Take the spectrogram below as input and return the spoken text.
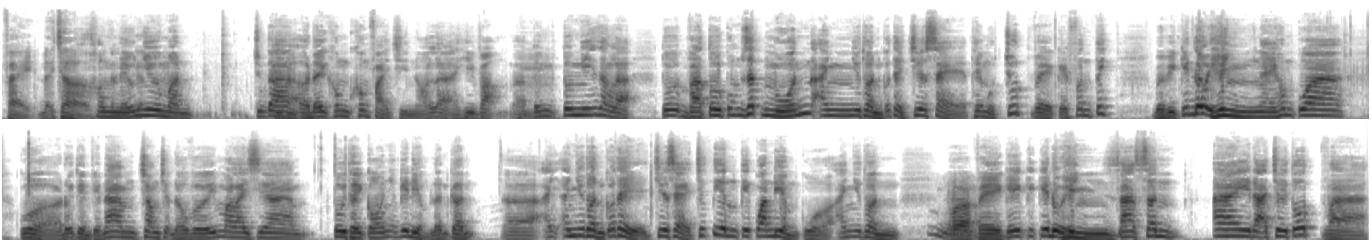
phải đợi chờ. Không nếu như mà chúng ta ở đây không không phải chỉ nói là hy vọng à, tôi tôi nghĩ rằng là tôi và tôi cũng rất muốn anh Như Thuần có thể chia sẻ thêm một chút về cái phân tích bởi vì cái đội hình ngày hôm qua của đội tuyển Việt Nam trong trận đấu với Malaysia tôi thấy có những cái điểm lấn cấn à, anh anh Như Thuần có thể chia sẻ trước tiên cái quan điểm của anh Như Thuần ờ, Vâng. về cái cái cái đội hình ra sân ai đã chơi tốt và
